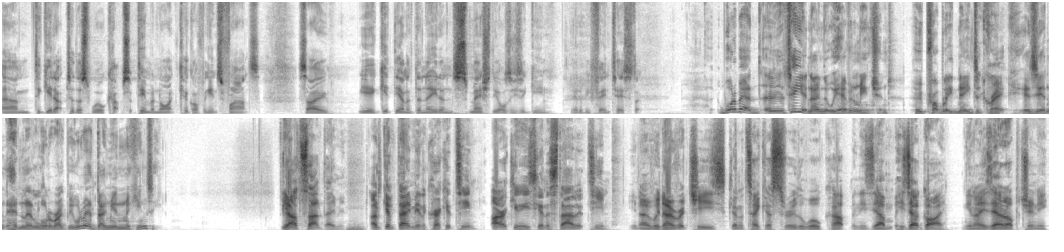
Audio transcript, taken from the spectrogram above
um, to get up to this World Cup September night kickoff against France. So yeah, get down to Dunedin and smash the Aussies again. That'd be fantastic. What about, uh, I'll tell you a name that we haven't mentioned, who probably needs a crack, as he hadn't, hadn't had a lot of rugby. What about Damian McKenzie? Yeah, I'd start Damian. I'd give Damian a crack at 10. I reckon he's going to start at 10. You know, we know Richie's going to take us through the World Cup, and he's our, he's our guy. You know, he's our opportunity.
